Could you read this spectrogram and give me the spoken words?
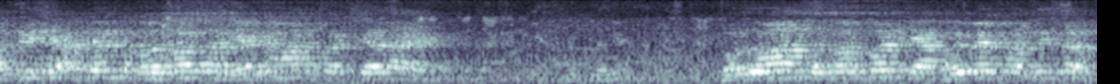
अतिशय अत्यंत महत्त्वाचा आणि अभिमानाचा क्षण आहे. वर्धमान समर्पण या भव्य मातीचं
